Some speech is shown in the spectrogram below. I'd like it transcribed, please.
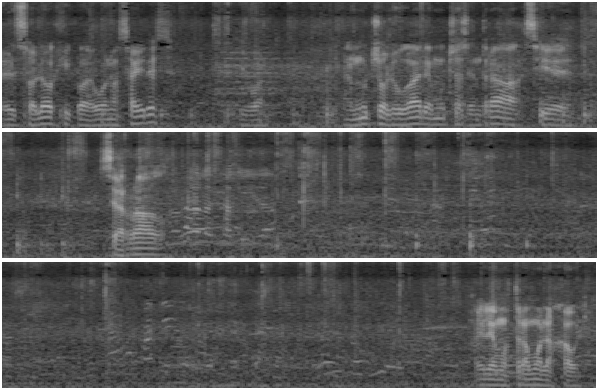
el zoológico de Buenos Aires. Y bueno, en muchos lugares, muchas entradas, sigue cerrado. Ahí le mostramos la jaula.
